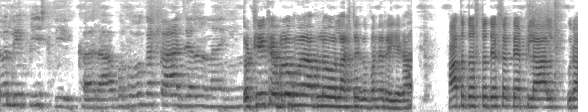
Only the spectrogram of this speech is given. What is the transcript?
तो लिपस्टिक खराब होगा काजल नहीं। तो ठीक है ब्लॉग में आप लोग लास्ट तक बने रहिएगा। हाँ तो दोस्तों देख सकते हैं फ़िलहाल पूरा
